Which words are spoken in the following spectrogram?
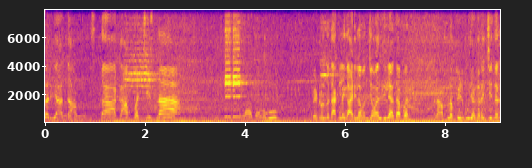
पकड या दाब नुसता काम पच्चीस ना. आता बघू. पेट्रोल तर टाकलंय गाडीला पण जेवायला दिले आता आपण. आपलं पेट पूजा करायची तर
